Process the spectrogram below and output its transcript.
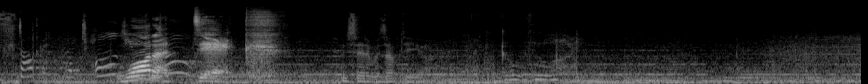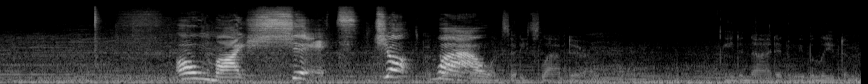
Stop it. I told you. what a no. dick. Who said it was up to you? Let go of me. Oh my shit. John. Wow. One said he slapped her. He denied it, and we believed him.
